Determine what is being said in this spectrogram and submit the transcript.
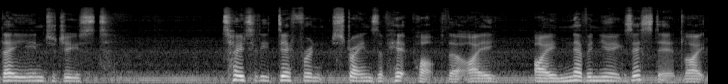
They introduced totally different strains of hip hop that I I never knew existed. Like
